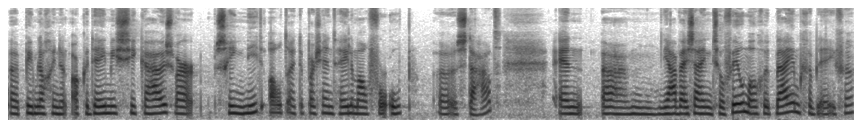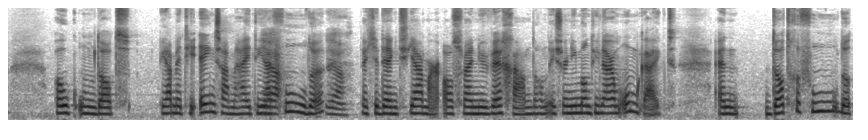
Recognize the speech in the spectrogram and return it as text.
Uh, Pim lag in een academisch ziekenhuis... waar misschien niet altijd de patiënt helemaal voorop staat. En um, ja, wij zijn zoveel mogelijk bij hem gebleven... Ook omdat ja, met die eenzaamheid die hij voelde, dat je denkt, ja, maar als wij nu weggaan, dan is er niemand die naar hem omkijkt. En dat gevoel, dat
